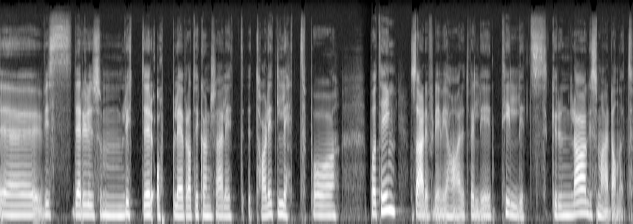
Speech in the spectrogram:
eh, hvis dere liksom lytter, opplever at vi kanskje litt, tar litt lett på, på ting, så er det fordi vi har et veldig tillitsgrunnlag som er dannet.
